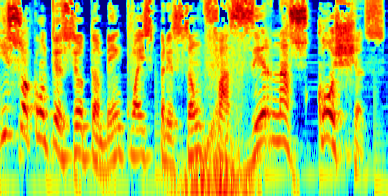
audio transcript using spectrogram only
Isso aconteceu também com a expressão fazer nas coxas,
